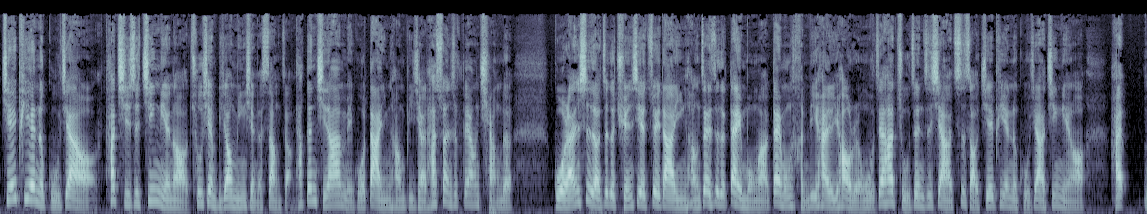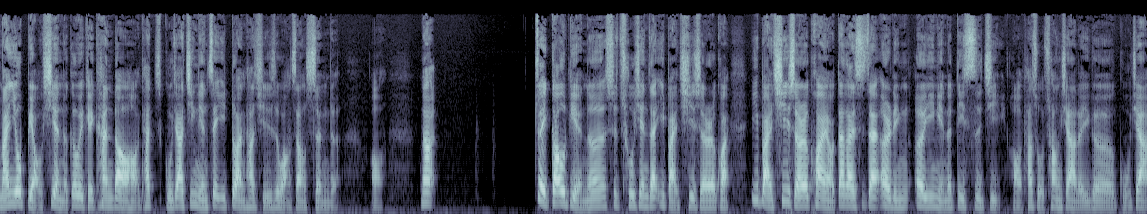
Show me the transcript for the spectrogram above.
，JPM 的股价哦，它其实今年啊出现比较明显的上涨，它跟其他美国大银行比起来，它算是非常强的。果然是啊，这个全世界最大银行，在这个戴蒙啊，戴蒙很厉害的一号人物，在他主政之下，至少 JPM 的股价今年啊还蛮有表现的。各位可以看到哈，它股价今年这一段它其实是往上升的哦。那最高点呢是出现在一百七十二块，一百七十二块哦，大概是在二零二一年的第四季，好，它所创下的一个股价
